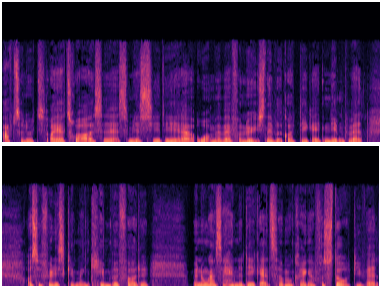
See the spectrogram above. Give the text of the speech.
Absolut. Og jeg tror også, at som jeg siger, det er ord med at være forløsende. Jeg ved godt, det ikke er et nemt valg. Og selvfølgelig skal man kæmpe for det. Men nogle gange så handler det ikke altid om omkring at forstå de valg,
